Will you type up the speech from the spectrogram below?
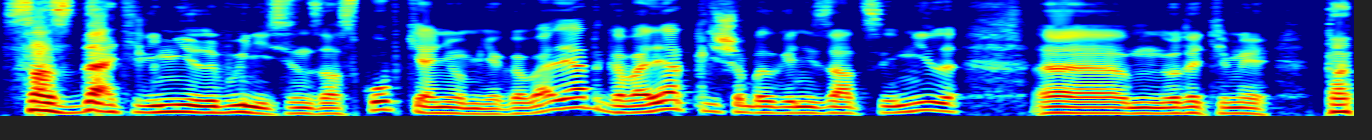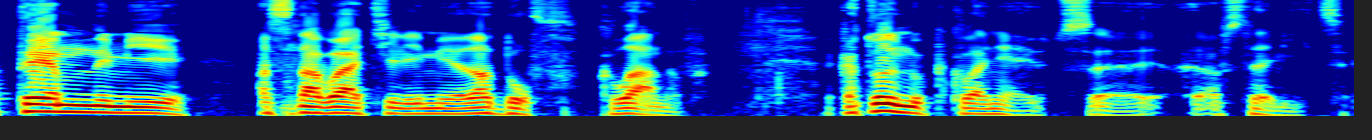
Создатель мира вынесен за скобки, о нем не говорят, говорят лишь об организации мира э, вот этими тотемными основателями родов, кланов, которым поклоняются австралийцы.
